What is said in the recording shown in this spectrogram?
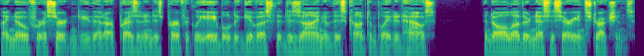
I know for a certainty that our President is perfectly able to give us the design of this contemplated house and all other necessary instructions.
